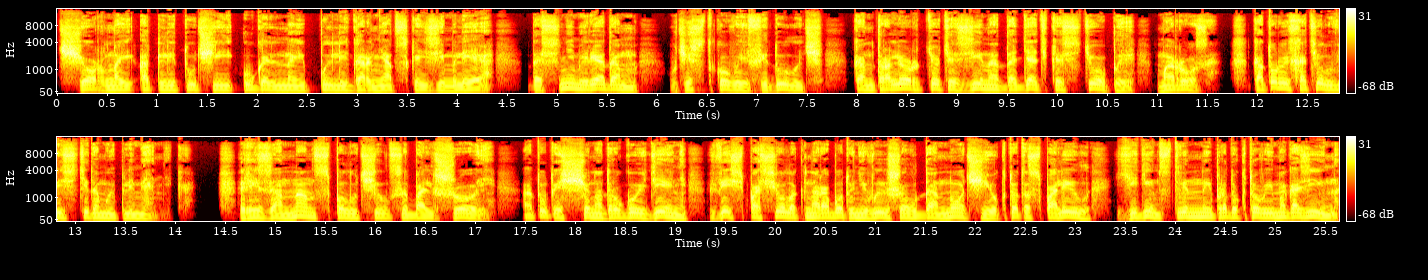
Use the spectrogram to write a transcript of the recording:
черной от летучей угольной пыли горняцкой земле, да с ними рядом участковый Федулыч, контролер тетя Зина да дядька Степы Мороза, который хотел увезти домой племянника. Резонанс получился большой, а тут еще на другой день весь поселок на работу не вышел, да ночью кто-то спалил единственный продуктовый магазин,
